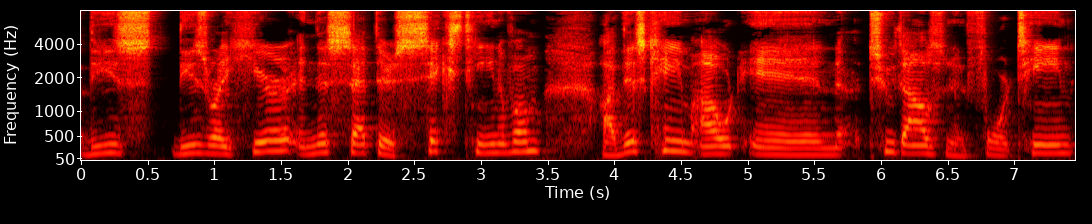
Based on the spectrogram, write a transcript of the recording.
these these right here in this set. There's 16 of them. Uh, this came out in 2014.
